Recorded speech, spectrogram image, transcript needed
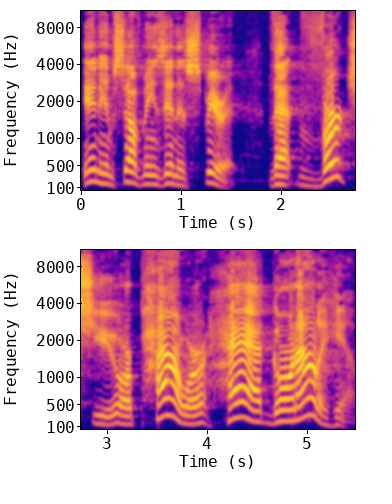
in himself means in his spirit, that virtue or power had gone out of him.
